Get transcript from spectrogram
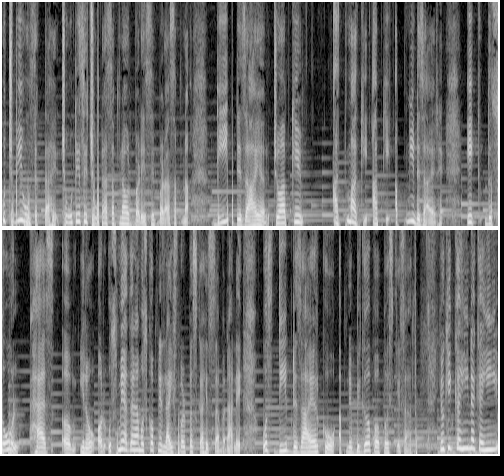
कुछ भी हो सकता है छोटे से छोटा सपना और बड़े से बड़ा सपना। डीप डिज़ायर जो आपके आत्मा की आपकी अपनी डिज़ायर है। एक the soul has you know और उसमें अगर हम उसको अपने लाइफ पर्पस का हिस्सा बना ले उस डीप डिज़ायर को अपने बिगर पर्पस के साथ क्योंकि कहीं ना कहीं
